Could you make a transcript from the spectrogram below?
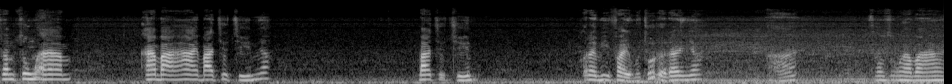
Samsung A A32 3 triệu 9 nhá. 3 triệu 9 Con này bị phẩy một chút ở đây nhá. Đấy, Samsung A32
